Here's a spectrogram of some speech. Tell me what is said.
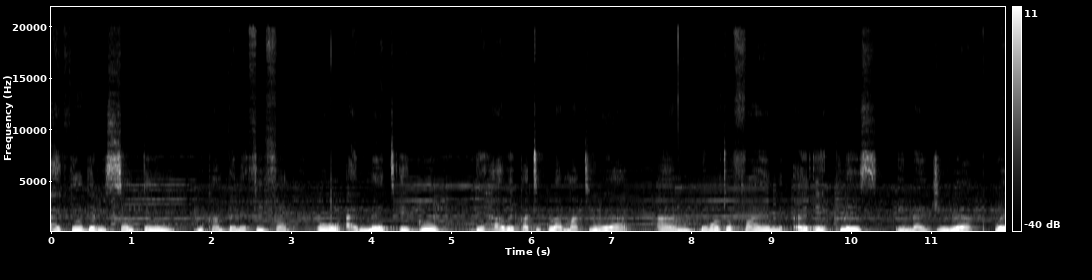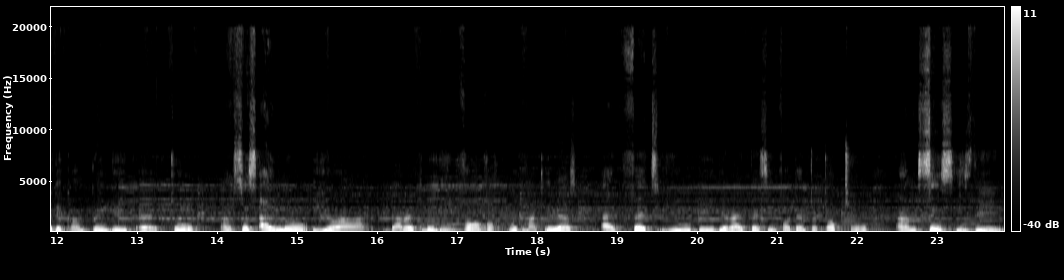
I think there is something you can benefit from. Oh, I met a group, they have a particular material and they want to find a, a place in Nigeria where they can bring it uh, to. And since I know you are directly involved with materials, I felt you will be the right person for them to talk to. And since is the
